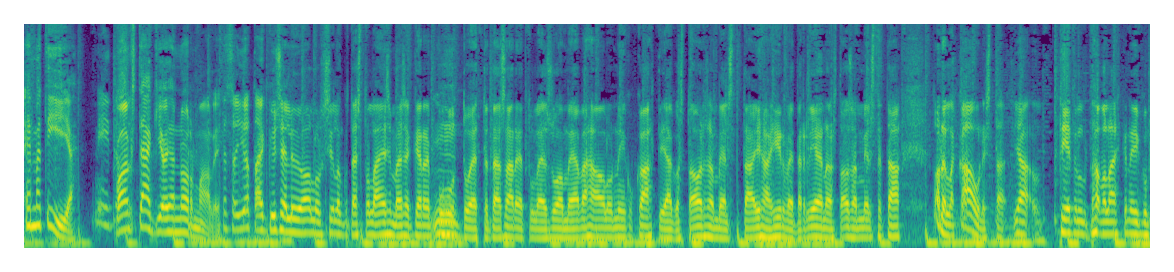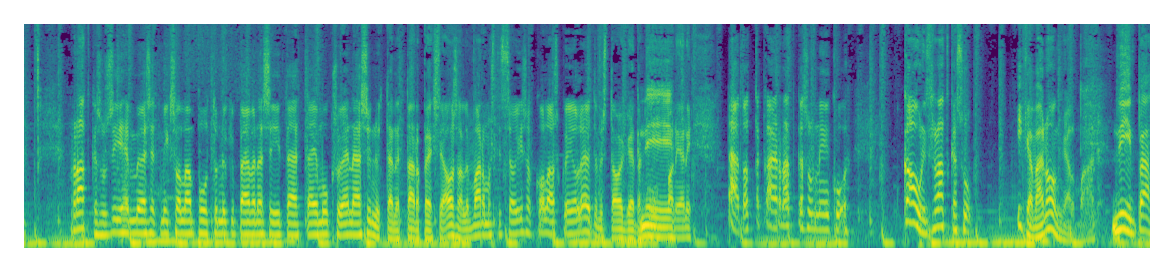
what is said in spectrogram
En mä tiedä. Niin, Vai onko tääkin jo ihan normaali? Tässä on jotain kyselyä ollut silloin, kun tästä ollaan ensimmäisen kerran puhuttu, mm. että tämä sarja tulee Suomeen ja vähän ollut niin kuin kahtiakosta. Osa mielestä tämä on ihan hirveätä rienausta, osa mielestä tämä on todella kaunista. Ja tietyllä tavalla ehkä niin kuin ratkaisu siihen myös, että miksi ollaan puhuttu nykypäivänä siitä, että ei muksu enää synny tänne tarpeeksi. Ja osalle varmasti se on iso kolaus, kun ei ole löytänyt sitä oikeaa Niin. kumppania. Niin tämä totta kai ratkaisu, niin kuin, kaunis ratkaisu ikävään ongelmaan. Niinpä,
